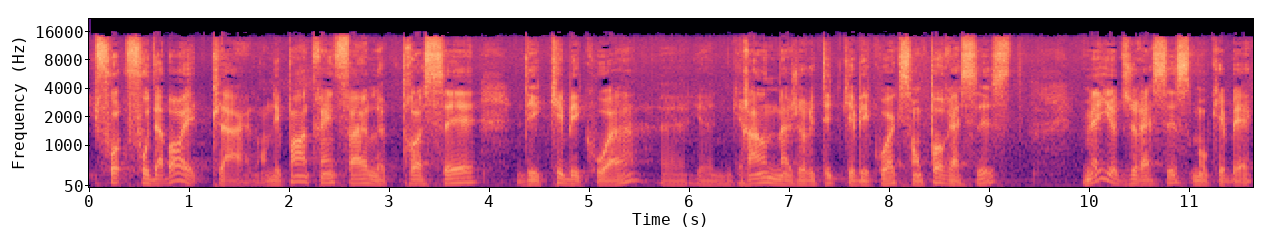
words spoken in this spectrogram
il faut, d'abord être clair. On n'est pas en train de faire le procès des Québécois. Euh, il y a une grande majorité de Québécois qui sont pas racistes, mais il y a du racisme au Québec.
